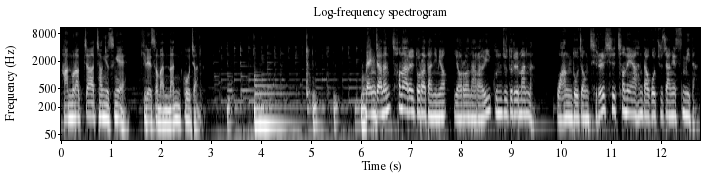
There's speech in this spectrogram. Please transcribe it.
한문학자 장유승의 길에서 만난 고전 맹자는 천하를 돌아다니며 여러 나라의 군주들을 만나 왕도 정치를 실천해야 한다고 주장했습니다.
